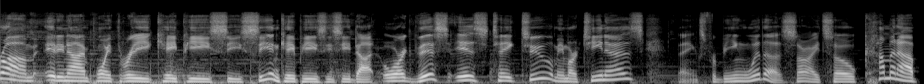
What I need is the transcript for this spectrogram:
From 89.3 KPCC and kpcc.org, this is Take Two. I'm Martinez. Thanks for being with us. All right, so coming up,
